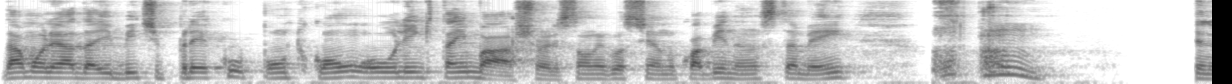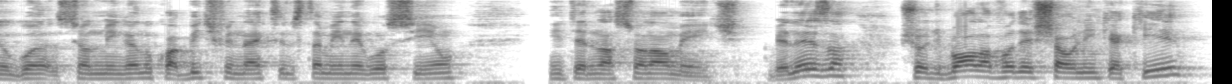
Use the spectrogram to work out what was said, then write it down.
dá uma olhada aí, bitpreco.com ou o link está embaixo. Eles estão negociando com a Binance também. Se eu não me engano, com a Bitfinex eles também negociam internacionalmente. Beleza? Show de bola? Vou deixar o link aqui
